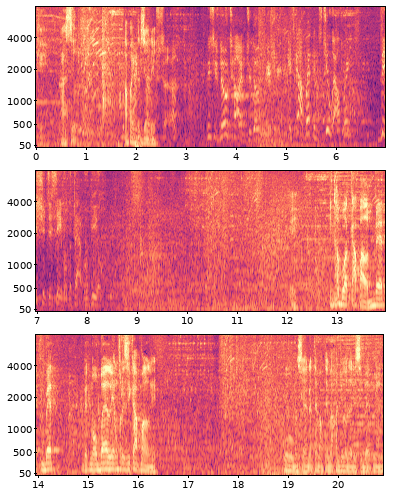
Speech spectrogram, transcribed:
Oke, berhasil. Apa yang terjadi? This is no time to go fishing. It's got weapons too, Alfred. This should disable the Batmobile. Oke. Kita buat kapal, bed bed bed mobile yang versi kapal nih. Uh, masih ada tembak-tembakan juga dari si Batman.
